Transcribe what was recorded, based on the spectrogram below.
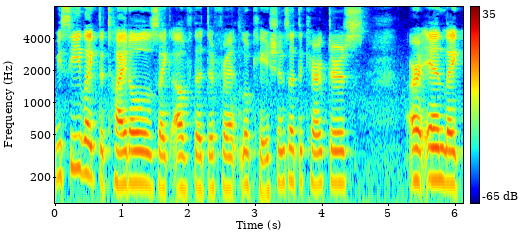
we see like the titles like of the different locations that the characters are in like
